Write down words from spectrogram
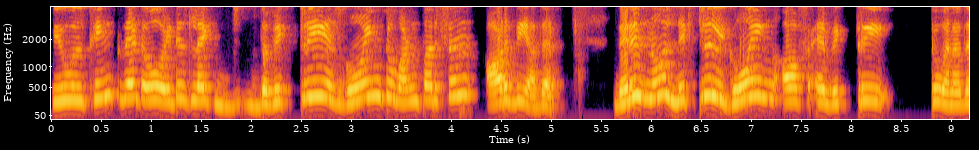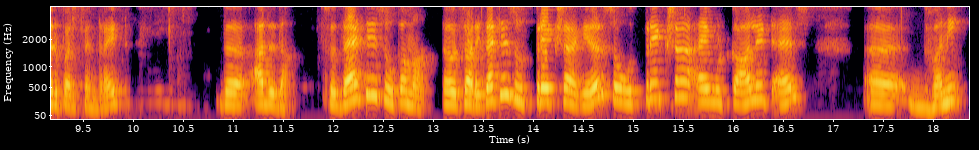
you will think that, oh, it is like the victory is going to one person or the other. There is no literal going of a victory to another person, right? The adida. So that is upama. Oh, sorry, that is utpreksha here. So utpreksha, I would call it as uh, dhvani.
